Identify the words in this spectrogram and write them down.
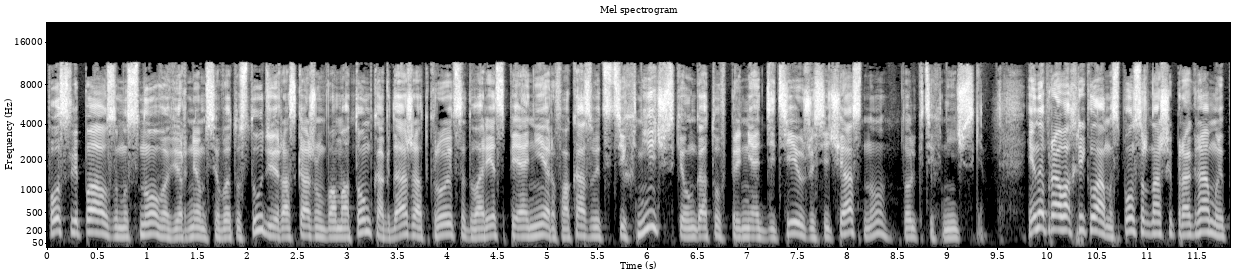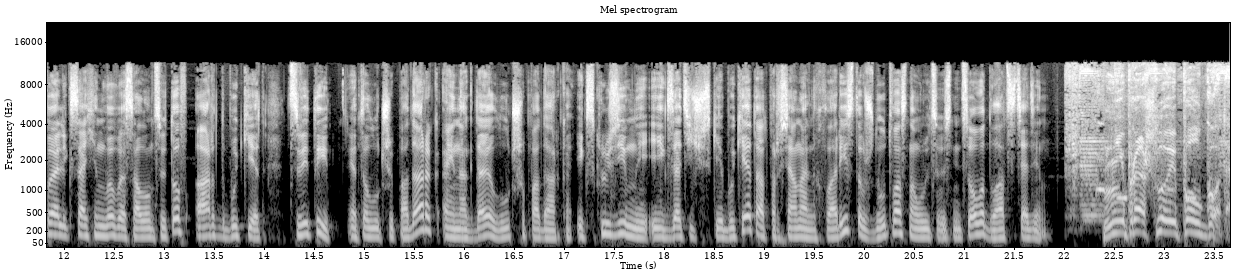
после паузы мы снова вернемся в эту студию и расскажем вам о том, когда же откроется Дворец пионеров. Оказывается, технически он готов принять детей уже сейчас, но только технически. И на правах рекламы спонсор нашей программы ИП Алексахин ВВ салон цветов Арт Букет. Цветы – это лучший подарок, а иногда и лучше подарка. Эксклюзивные и экзотические букеты от профессиональных флористов ждут вас на улице Васнецова, 21. Не прошло и полгода.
